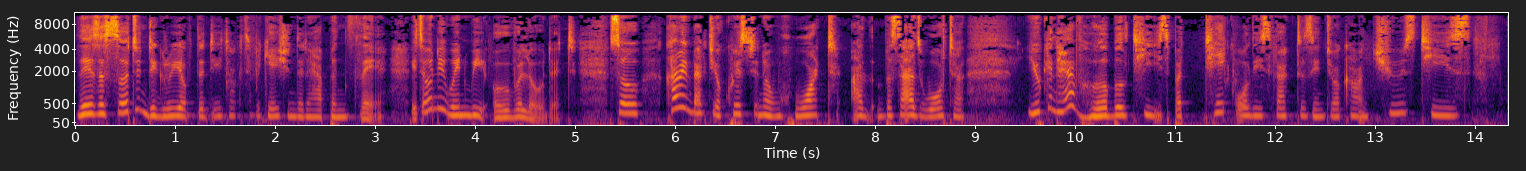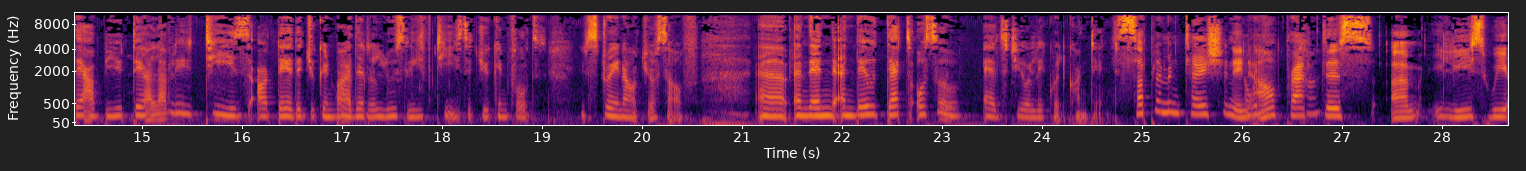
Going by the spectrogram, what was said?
There's a certain degree of the detoxification that happens there. It's only when we overload it. So coming back to your question of what besides water, you can have herbal teas, but take all these factors into account. Choose teas. There are be- there are lovely teas out there that you can buy that are loose leaf teas that you can filter, strain out yourself. Uh, and then, and they, that also adds to your liquid content. Supplementation in our practice, um, Elize, we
